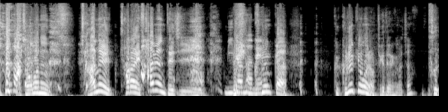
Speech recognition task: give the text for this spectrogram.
저거는 잔을 차라리 사면 되지. 미련하네. 그러니까 그 그럴 경우는 어떻게 되는 거죠? 뭘,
